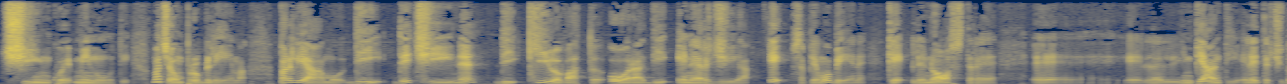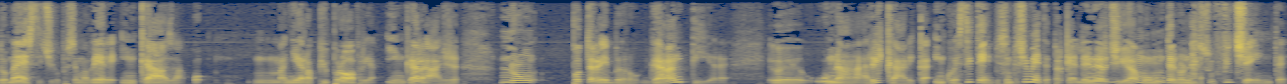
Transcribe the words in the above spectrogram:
5 minuti. Ma c'è un problema. Parliamo di decine di kilowatt ora di energia e sappiamo bene che le nostre eh, gli impianti elettrici domestici che possiamo avere in casa o in maniera più propria in garage non potrebbero garantire eh, una ricarica in questi tempi, semplicemente perché l'energia a monte non è sufficiente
